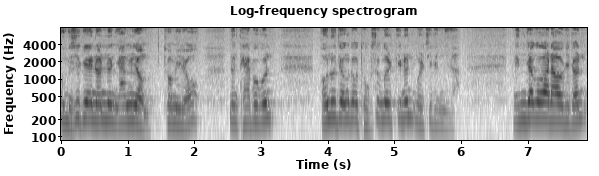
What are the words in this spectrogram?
음식에 넣는 양념, 조미료는 대부분 어느 정도 독성을 띠는 물질입니다. 냉장고가 나오기 전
